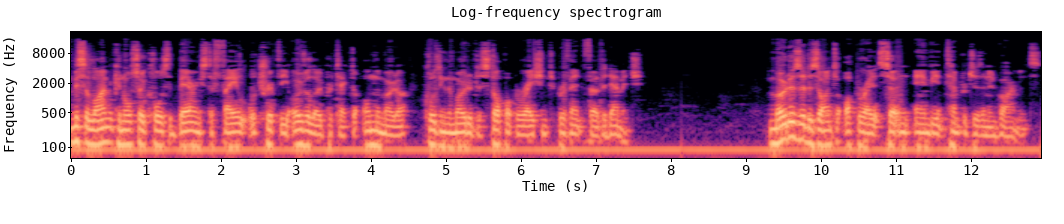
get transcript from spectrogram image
Misalignment can also cause the bearings to fail or trip the overload protector on the motor, causing the motor to stop operation to prevent further damage. Motors are designed to operate at certain ambient temperatures and environments.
